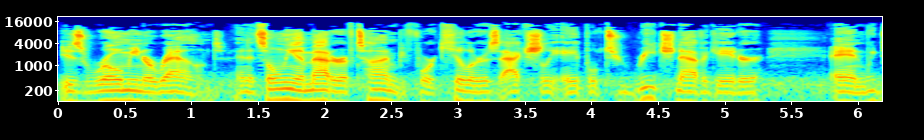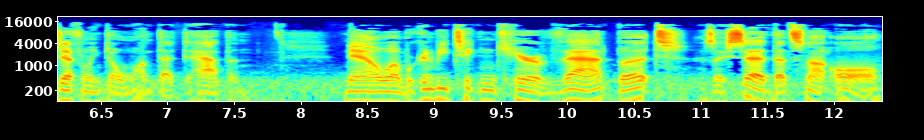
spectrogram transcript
is roaming around. And it's only a matter of time before Killer is actually able to reach Navigator, and we definitely don't want that to happen. Now, uh, we're going to be taking care of that, but as I said, that's not all.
